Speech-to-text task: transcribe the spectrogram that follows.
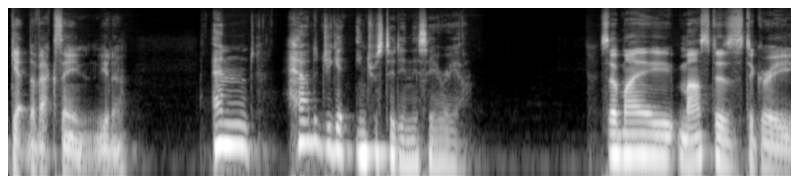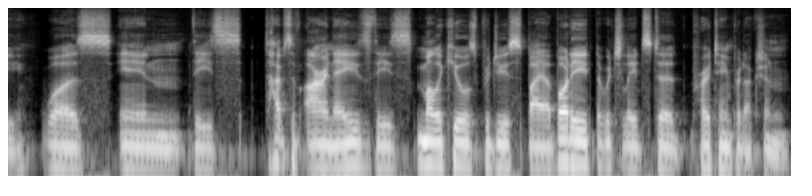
get the vaccine, you know. And how did you get interested in this area? So my master's degree was in these types of RNAs, these molecules produced by our body, which leads to protein production.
